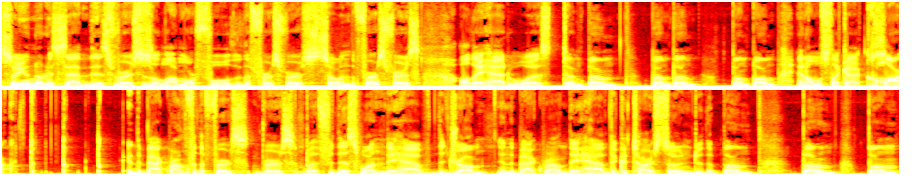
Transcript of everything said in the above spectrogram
So you'll notice that this verse is a lot more full than the first verse so in the first verse all they had was dum bum bum bum bum bum and almost like a clock in the background for the first verse, but for this one, they have the drum in the background. They have the guitar starting to do the bum, bum, bum.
